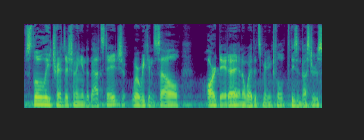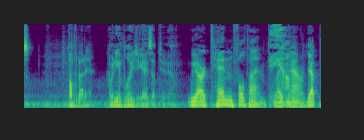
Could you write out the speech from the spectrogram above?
slowly transitioning into that stage where we can sell our data in a way that's meaningful to these investors. Pumped about it. How many employees you guys up to now? we are 10 full time right now. Yep.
